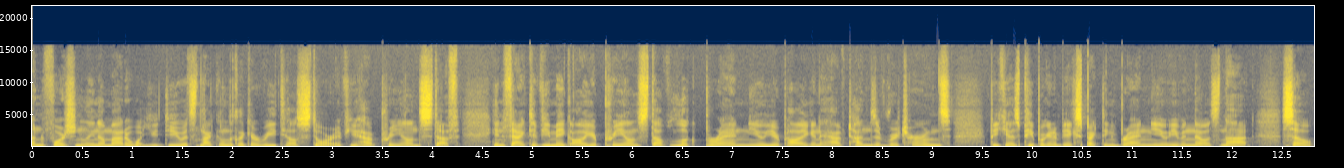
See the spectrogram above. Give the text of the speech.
unfortunately, no matter what you do, it's not going to look like a retail store if you have pre owned stuff. In fact, if you make all your pre owned stuff look brand new, you're probably going to have tons of returns because people are going to be expecting brand new, even though it's not. So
